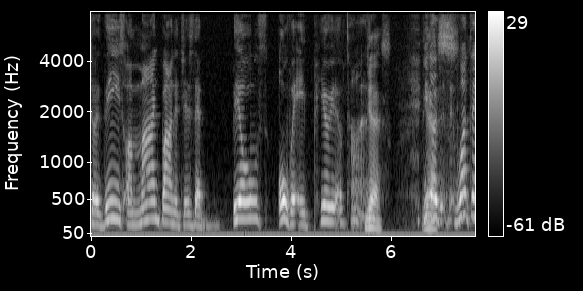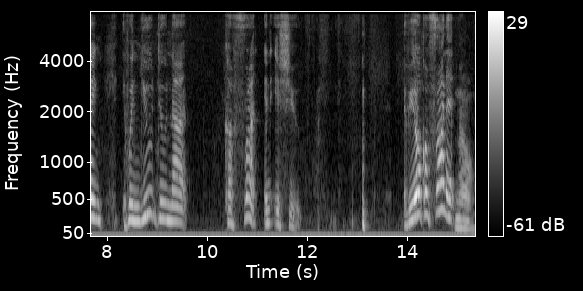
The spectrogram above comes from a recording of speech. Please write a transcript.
So these are mind bondages that builds over a period of time. Yes. You know, yes. th- one thing, when you do not confront an issue, if you don't confront it, no.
